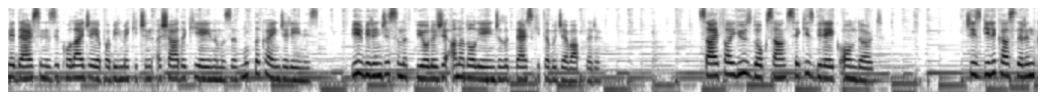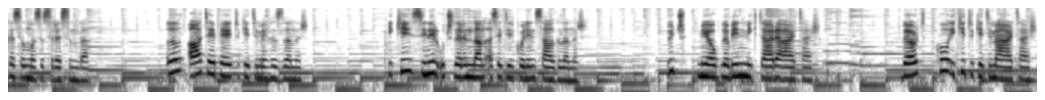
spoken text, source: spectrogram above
ve dersinizi kolayca yapabilmek için aşağıdaki yayınımızı mutlaka inceleyiniz. 1. 1. Sınıf Biyoloji Anadolu Yayıncılık Ders Kitabı Cevapları Sayfa 198 1 ek 14 Çizgili kasların kasılması sırasında I. ATP tüketimi hızlanır. 2. Sinir uçlarından asetilkolin salgılanır. 3. Miyoglobin miktarı artar. 4. Ko2 tüketimi artar.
